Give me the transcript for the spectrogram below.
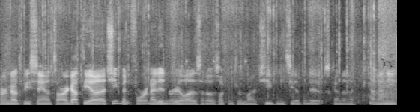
turned out to be Sanitar. I got the uh, achievement for it, and I didn't realize that I was looking through my achievements the other day. It was kind of kind of neat.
